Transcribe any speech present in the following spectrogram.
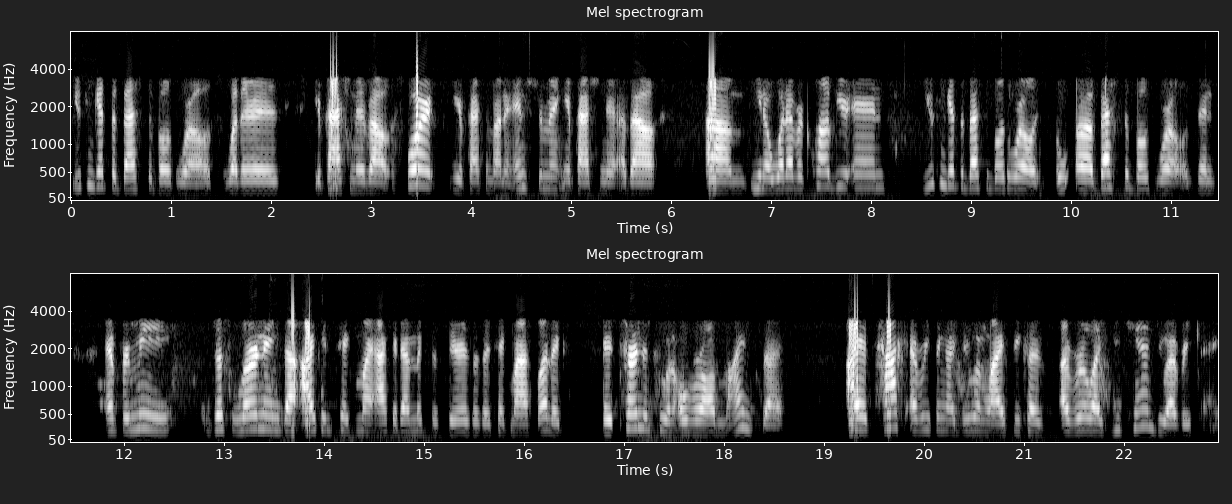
you can get the best of both worlds. Whether it's you're passionate about sports, you're passionate about an instrument, you're passionate about um, you know whatever club you're in, you can get the best of both worlds, uh, best of both worlds. And and for me, just learning that I can take my academics as serious as I take my athletics, it turned into an overall mindset. I attack everything I do in life because I realize you can do everything.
